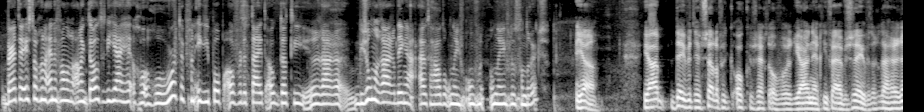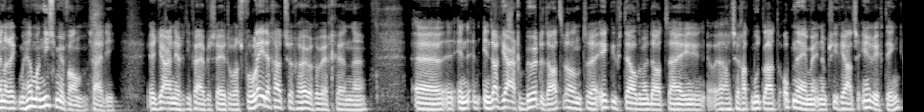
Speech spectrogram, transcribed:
Bert, er is toch een een of andere anekdote die jij gehoord hebt van Iggy Pop... over de tijd ook dat hij rare, bijzonder rare dingen uithaalde onder invloed van drugs? Ja. Ja, David heeft zelf ook gezegd over het jaar 1975. Daar herinner ik me helemaal niets meer van, zei hij. Het jaar 1975 was volledig uit zijn geheugen weg. En eh, eh, in, in dat jaar gebeurde dat, want Iggy vertelde me dat hij eh, zich had moeten laten opnemen in een psychiatrische inrichting.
